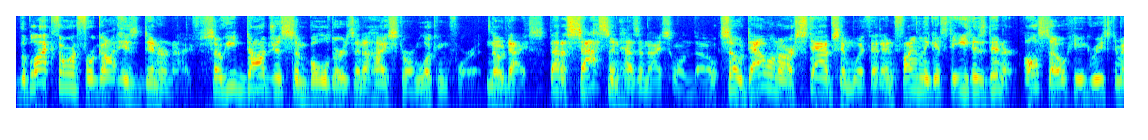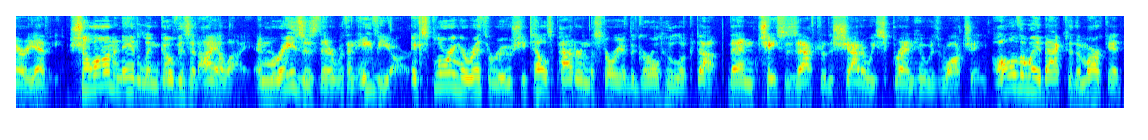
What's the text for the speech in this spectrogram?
The Blackthorn forgot his dinner knife, so he dodges some boulders in a high storm looking for it. No dice. That assassin has a nice one, though, so Dalinar stabs him with it and finally gets to eat his dinner. Also, he agrees to marry Evie. Shallan and Adolin go visit Ialai, and Mraize is there with an Aviar. Exploring Urithiru, she tells Pattern the story of the girl who looked up, then chases after the shadowy Spren who was watching, all the way back to the market,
